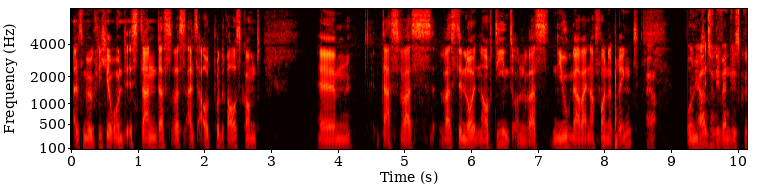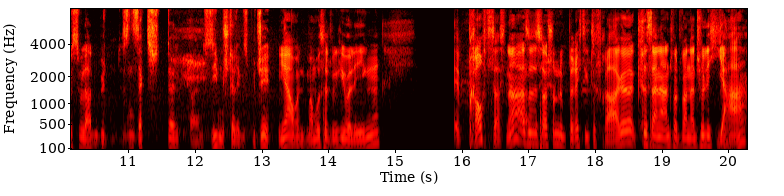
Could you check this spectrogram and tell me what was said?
alles Mögliche und ist dann das, was als Output rauskommt, ähm, das, was, was den Leuten auch dient und was die Jugendarbeit nach vorne bringt. Ja. Und ja, und so ein Event wie das Christabel hat ein, Bü- das ist ein, sechsstell ein siebenstelliges Budget. Ja, und man muss halt wirklich überlegen, braucht es das? Ne? Also das war schon eine berechtigte Frage. Chris, seine Antwort war natürlich ja.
